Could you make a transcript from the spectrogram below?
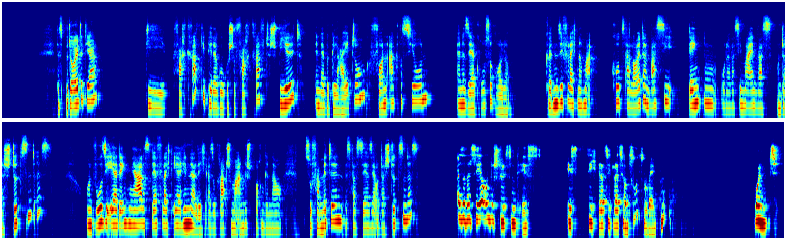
Das bedeutet ja, die Fachkraft, die pädagogische Fachkraft spielt in der Begleitung von Aggression eine sehr große Rolle. Können Sie vielleicht noch mal kurz erläutern, was Sie denken oder was Sie meinen, was unterstützend ist? Und wo Sie eher denken, ja, das wäre vielleicht eher hinderlich. Also gerade schon mal angesprochen, genau zu vermitteln, ist was sehr, sehr Unterstützendes. Also was sehr unterstützend ist, ist, sich der Situation zuzuwenden und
